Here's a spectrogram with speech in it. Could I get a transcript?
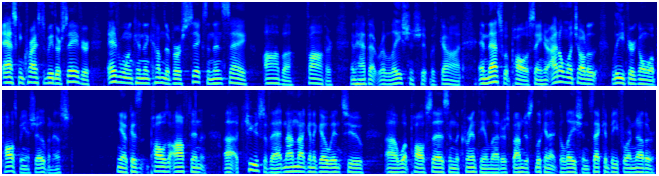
asking Christ to be their Savior, everyone can then come to verse 6 and then say, Abba, Father, and have that relationship with God. And that's what Paul is saying here. I don't want y'all to leave here going, well, Paul's being a chauvinist. You know, because Paul's often uh, accused of that, and I'm not going to go into uh, what Paul says in the Corinthian letters, but I'm just looking at Galatians. That can be for another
